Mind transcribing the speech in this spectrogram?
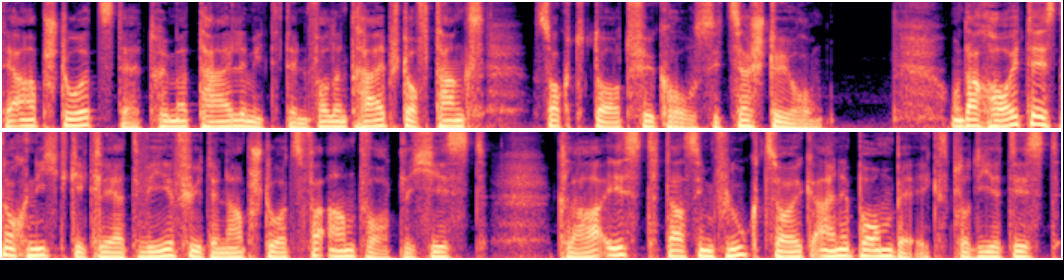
Der Absturz der Trümmerteile mit den vollen Treibstofftanks sorgt dort für große Zerstörung. Und auch heute ist noch nicht geklärt, wer für den Absturz verantwortlich ist. Klar ist, dass im Flugzeug eine Bombe explodiert ist.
